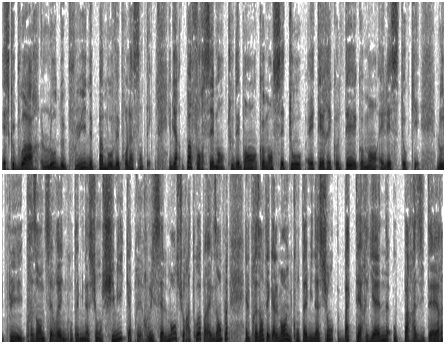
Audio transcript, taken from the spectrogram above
est-ce que boire l'eau de pluie n'est pas mauvais pour la santé? Eh bien, pas forcément. Tout dépend comment cette eau a été récoltée et comment elle est stockée. L'eau de pluie présente, c'est vrai, une contamination chimique après ruissellement sur un toit par exemple. Elle présente également une contamination bactérienne ou parasitaire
